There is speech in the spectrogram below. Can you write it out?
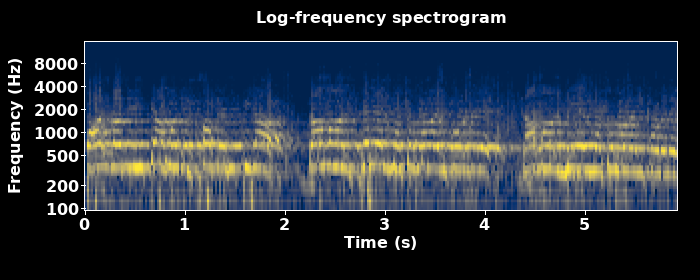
পার্লামেন্টে আমাদের সব এমপিরা দামাল ছেলের মতো লড়াই করবে, দামাল মেয়ের মতো লড়াই করবে।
